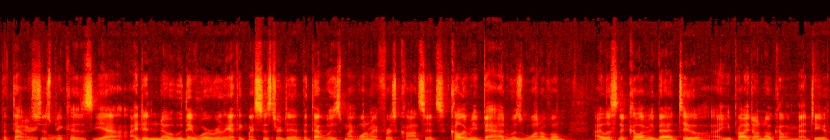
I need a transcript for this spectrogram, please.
but that was just cool. because yeah, I didn't know who they were really. I think my sister did, but that was my one of my first concerts. Color Me Badd was one of them. I listened to Color Me Badd too. Uh, you probably don't know Color Me Badd, do you?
